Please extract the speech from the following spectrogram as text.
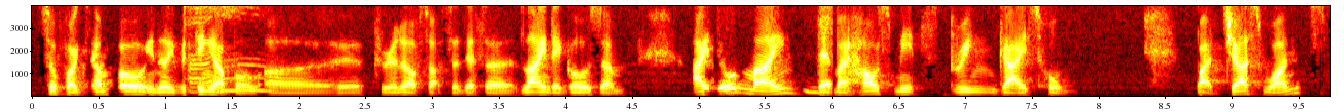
so for example, you know, if you think about Ah. a thriller of sorts, so there's a line that goes, um, "I don't mind that my housemates bring guys home, but just once,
